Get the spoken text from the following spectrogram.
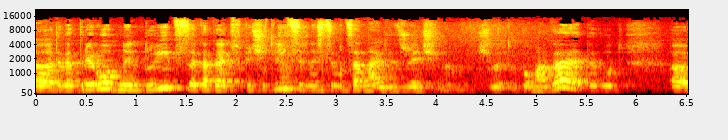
Э, такая природная интуиция, какая-то впечатлительность, эмоциональность в этом помогает. И вот э,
